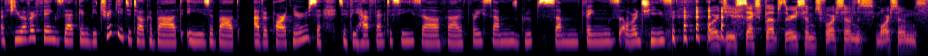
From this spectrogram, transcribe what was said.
A few other things that can be tricky to talk about is about other partners. So if you have fantasies of uh, threesomes, groups, some things, orgies. orgies, sex clubs, threesomes, foursomes, moresomes.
